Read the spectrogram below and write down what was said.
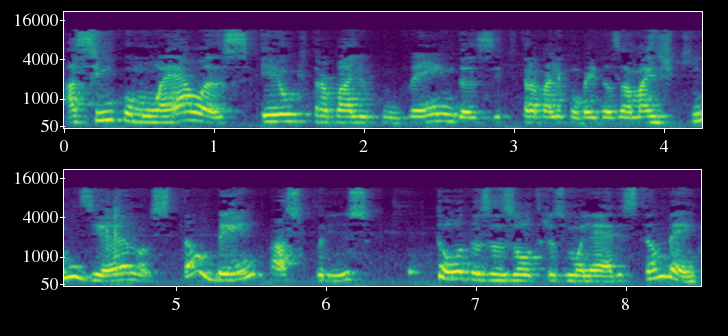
assim como elas, eu que trabalho com vendas e que trabalho com vendas há mais de 15 anos, também passo por isso todas as outras mulheres também.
